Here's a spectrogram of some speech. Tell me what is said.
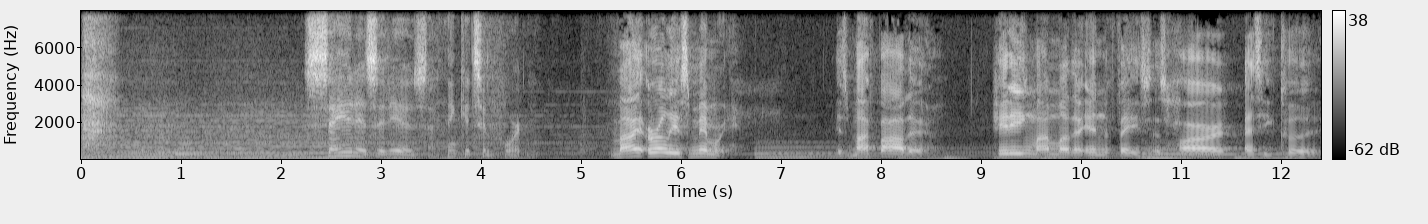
Say it as it is. I think it's important. My earliest memory is my father hitting my mother in the face as hard as he could.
